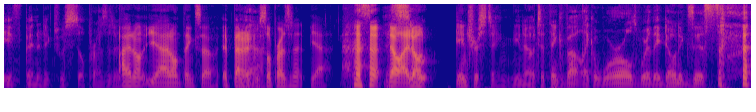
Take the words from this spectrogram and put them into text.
if Benedict was still president? I don't. Yeah, I don't think so. If Benedict Yeah. was still president, yeah. It's- no, it's I so don't. Interesting, you know, to think about like a world where they don't exist.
